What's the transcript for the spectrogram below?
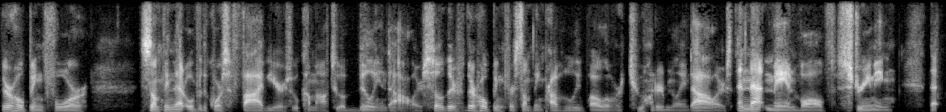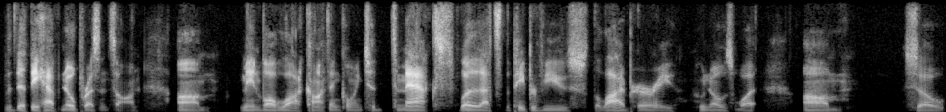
they're hoping for something that over the course of five years will come out to a billion dollars. So they're they're hoping for something probably well over two hundred million dollars, and that may involve streaming that that they have no presence on. Um, may involve a lot of content going to to Max, whether that's the pay per views, the library, who knows what. Um, so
